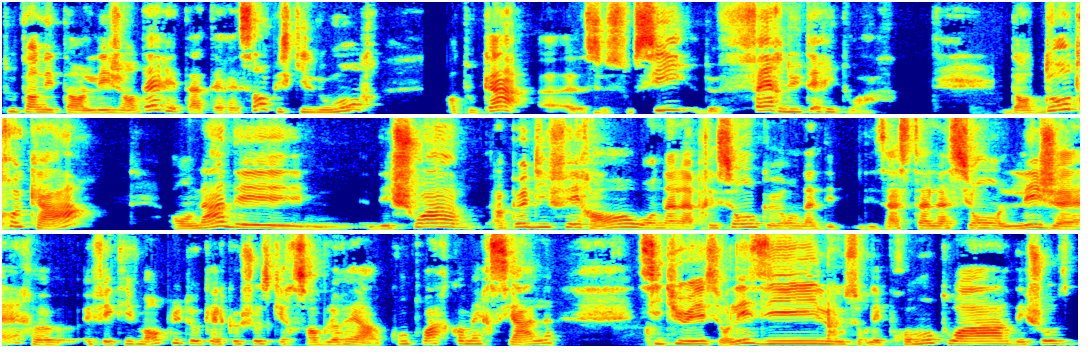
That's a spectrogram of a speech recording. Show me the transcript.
tout en étant légendaire, est intéressant puisqu'il nous montre, en tout cas, euh, ce souci de faire du territoire. Dans d'autres cas, on a des, des choix un peu différents où on a l'impression qu'on a des, installations légères, euh, effectivement, plutôt quelque chose qui ressemblerait à un comptoir commercial situé sur les îles ou sur des promontoires, des choses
